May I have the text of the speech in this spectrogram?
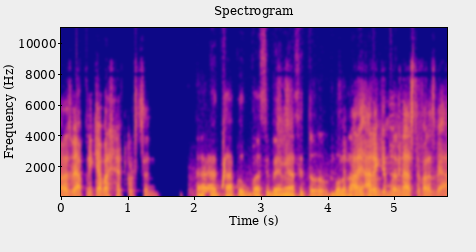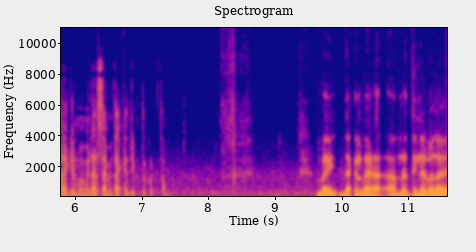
ফারাজ ভাই আপনি কি আবার অ্যাড করছেন? হ্যাঁ হ্যাঁ, থাকুক বাসি ভাই আমি আছি তো বলেন আরে আরেকজন মুমিন আছে ফারাজ ভাই আরেকজন মুমিন আছে আমি তাকে যুক্ত করতাম। ভাই দেখেন ভাই আমরা দিনের বেলায়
